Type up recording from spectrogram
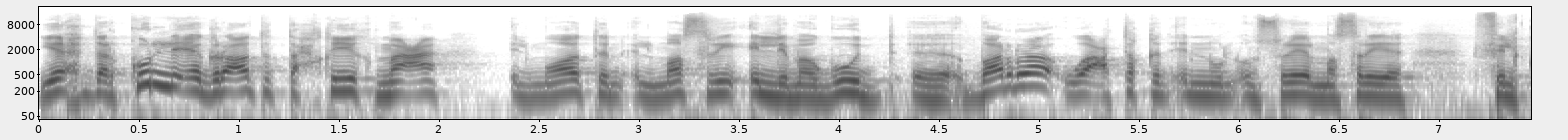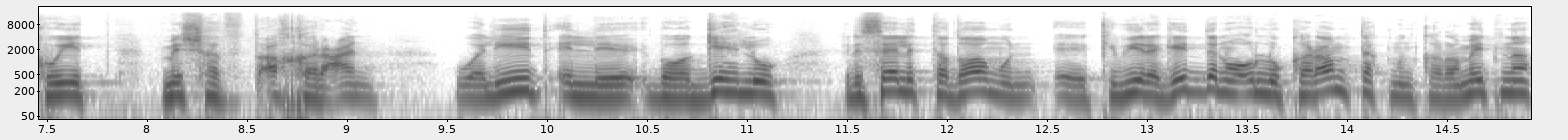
يحضر كل إجراءات التحقيق مع المواطن المصري اللي موجود بره وأعتقد إنه القنصليه المصرية في الكويت مش هتتأخر عن وليد اللي بوجه له رسالة تضامن آه، كبيرة جدا وأقول له كرامتك من كرامتنا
